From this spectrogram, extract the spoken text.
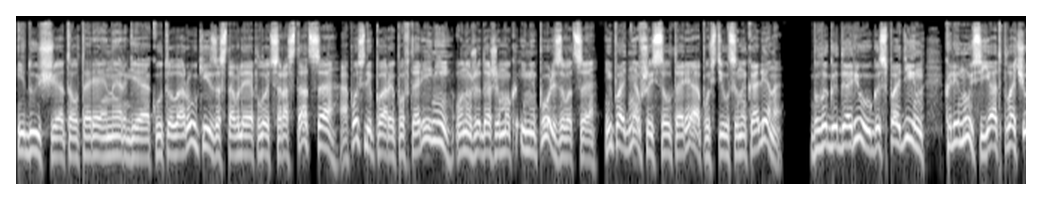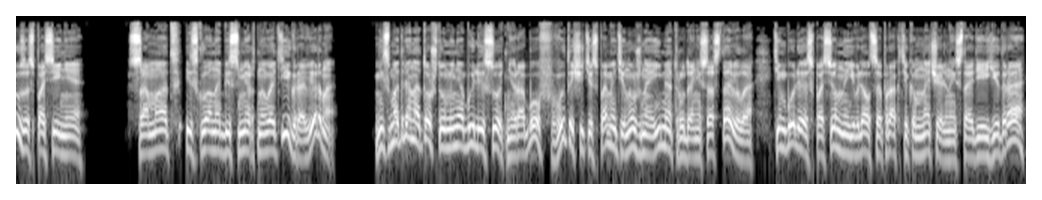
Идущая от алтаря энергия окутала руки, заставляя плоть срастаться, а после пары повторений он уже даже мог ими пользоваться и, поднявшись с алтаря, опустился на колено. «Благодарю, господин! Клянусь, я отплачу за спасение!» «Самат из клана Бессмертного Тигра, верно?» Несмотря на то, что у меня были сотни рабов, вытащить из памяти нужное имя труда не составило, тем более спасенный являлся практиком начальной стадии ядра,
